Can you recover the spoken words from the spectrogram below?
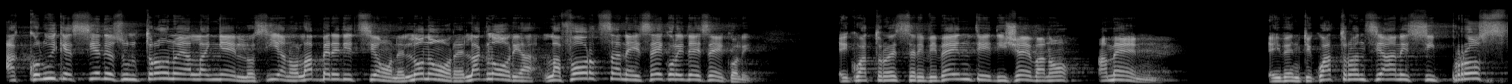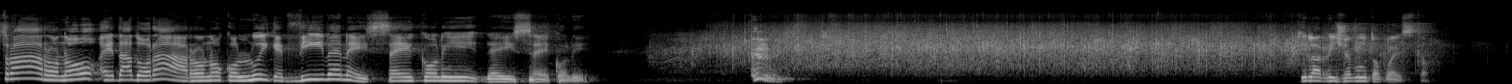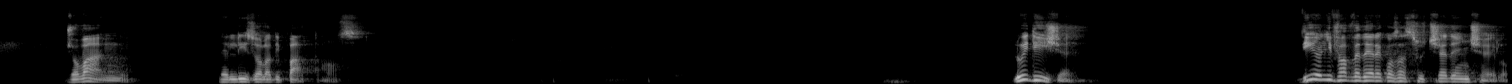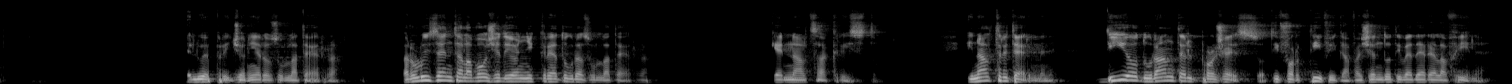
a colui che siede sul trono e all'agnello siano la benedizione, l'onore, la gloria, la forza nei secoli dei secoli. E i quattro esseri viventi dicevano Amen. E i 24 anziani si prostrarono ed adorarono colui che vive nei secoli dei secoli. Chi l'ha ricevuto questo? Giovanni. nell'isola di Patmos. Lui dice, Dio gli fa vedere cosa succede in cielo e lui è prigioniero sulla terra. Però lui sente la voce di ogni creatura sulla terra che innalza a Cristo. In altri termini, Dio durante il processo ti fortifica facendoti vedere la fine.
